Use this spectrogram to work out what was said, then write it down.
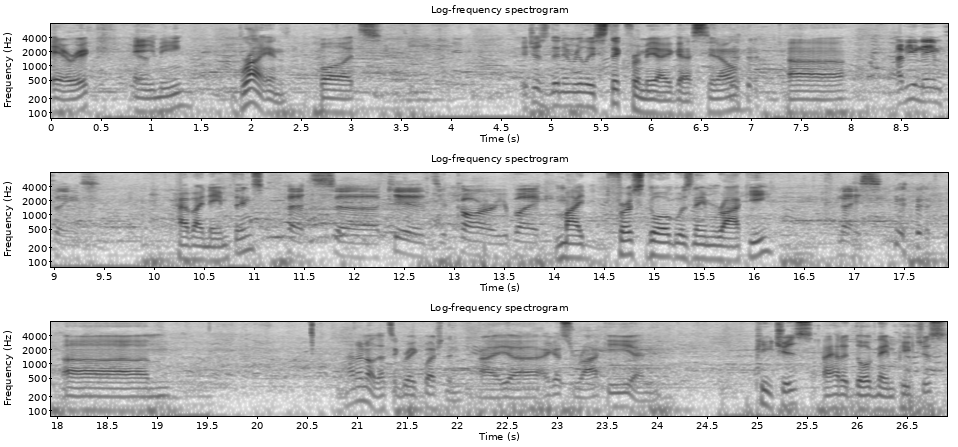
Eric, Amy, Brian, but it just didn't really stick for me. I guess you know. Have you named things? have I named things? Pets, uh, kids, your car, your bike. My first dog was named Rocky. Nice. Um, I don't know. That's a great question. I uh, I guess Rocky and Peaches. I had a dog named Peaches.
